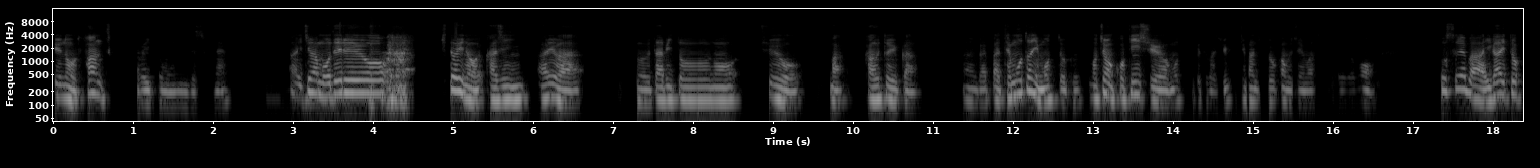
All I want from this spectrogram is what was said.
ていうのをファン作ったらいいと思うんですよね。一番モデルを一人の歌人、あるいは歌人の集を、まあ、買うというか、なんかやっぱり手元に持っておく。もちろん古今集を持っておくとか一番重要かもしれませんけれども、そうすれば意外と、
